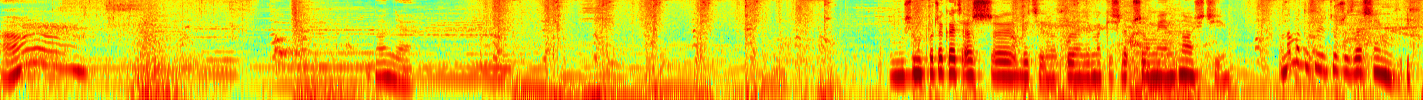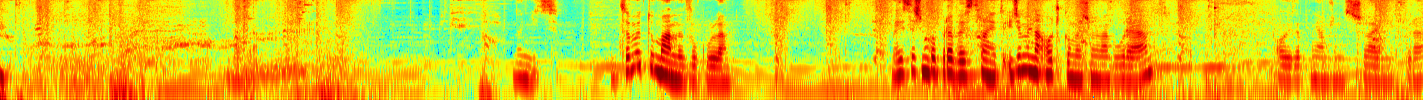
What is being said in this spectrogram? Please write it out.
A. No nie. Musimy poczekać, aż, e, wiecie, no to będziemy jakieś lepsze umiejętności. Ona ma dosyć duże zasięgi. Dobra. No nic. Co my tu mamy w ogóle? My jesteśmy po prawej stronie, to idziemy na oczko, myślę, na górę. Oj, zapomniałam, że mi strzelają niektóre.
